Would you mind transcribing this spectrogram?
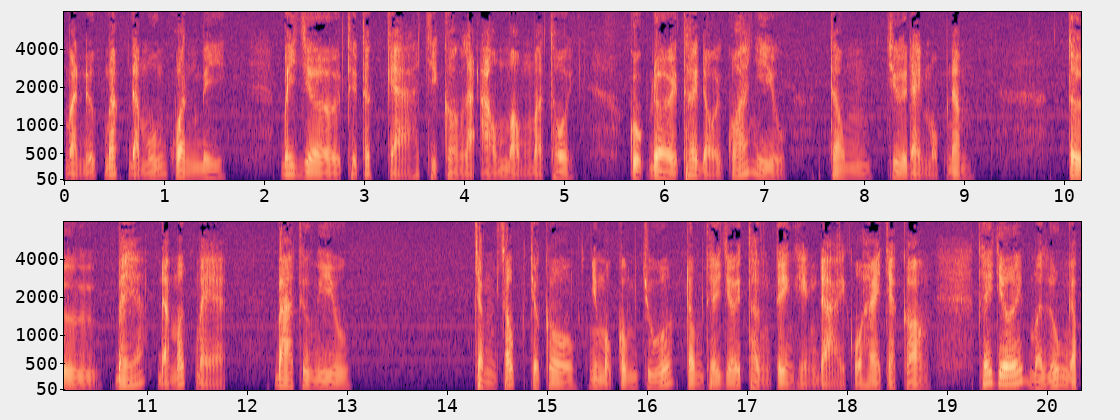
mà nước mắt đã muốn quanh mi. Bây giờ thì tất cả chỉ còn là ảo mộng mà thôi. Cuộc đời thay đổi quá nhiều trong chưa đầy một năm. Từ bé đã mất mẹ, ba thương yêu, chăm sóc cho cô như một công chúa trong thế giới thần tiên hiện đại của hai cha con. Thế giới mà luôn ngập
